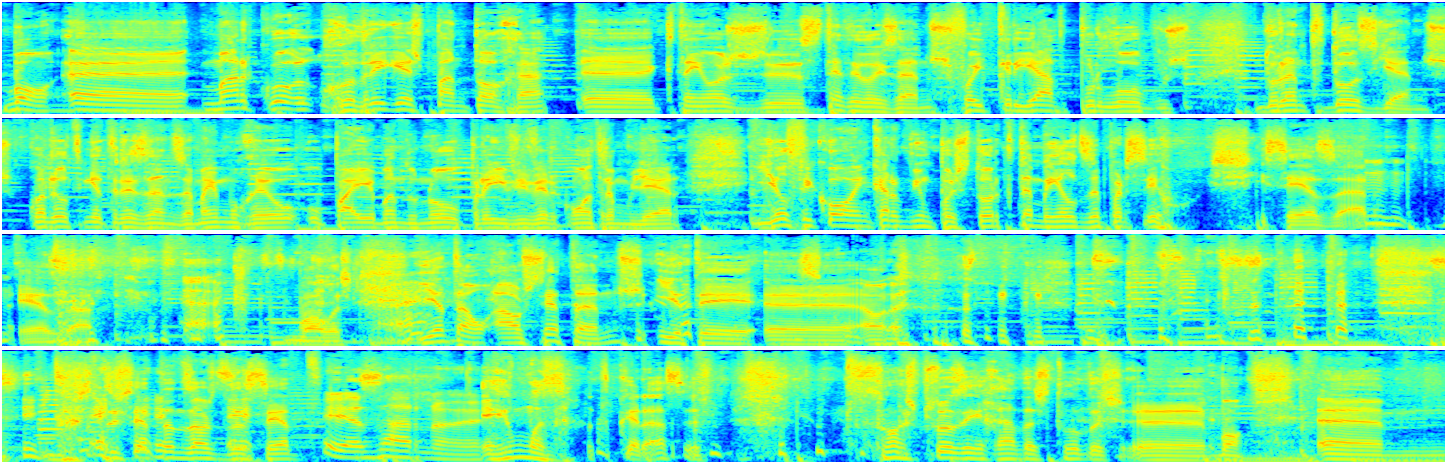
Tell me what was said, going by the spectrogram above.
Bom, uh, Marco Rodrigues Pantoja, uh, que tem hoje uh, 72 anos, foi criado por lobos durante 12 anos. Quando ele tinha 3 anos, a mãe morreu, o pai abandonou-o para ir viver com outra mulher e ele ficou ao encargo de um pastor que também ele desapareceu. Isso é azar. É azar. Bolas. E então, aos 7 anos e até. uh, dos, dos 7 anos aos 17, É azar, não é? é um azar de caraças. São as pessoas erradas todas. Uh, bom, um,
